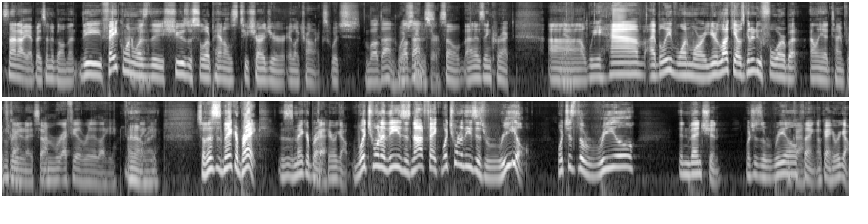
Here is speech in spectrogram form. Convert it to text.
It's not out yet, but it's in development. The fake one was the shoes with solar panels to charge your electronics, which Well done, which well done, seems- sir. So that is incorrect. Uh, We have, I believe, one more. You're lucky. I was going to do four, but I only had time for three today. So I'm, I feel really lucky. I know, Thank you. right? So this is make or break. This is make or break. Okay. Here we go. Which one of these is not fake? Which one of these is real? Which is the real invention? Which is the real Okay. thing? Okay, here we go.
